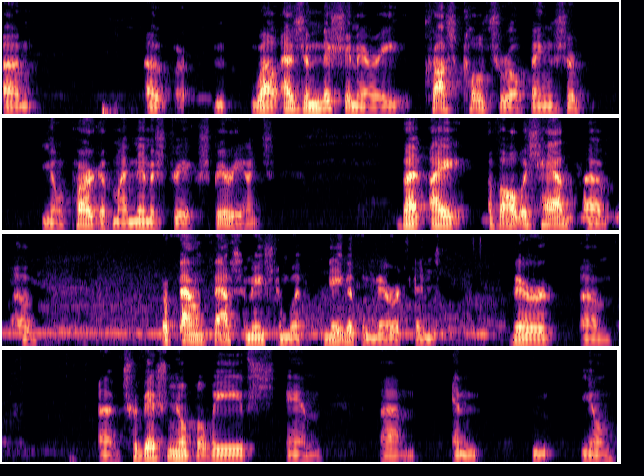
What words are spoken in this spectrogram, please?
um, a, well, as a missionary, cross cultural things are, you know, part of my ministry experience. But I have always had a, a profound fascination with Native Americans, their um, uh, traditional beliefs and um, and you know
